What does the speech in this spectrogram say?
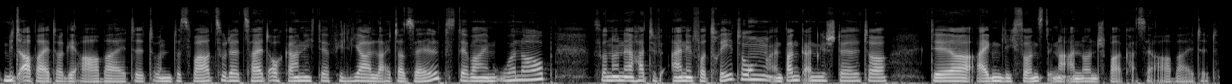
Mitarbeiter gearbeitet. Und das war zu der Zeit auch gar nicht der Filialleiter selbst, der war im Urlaub, sondern er hatte eine Vertretung, ein Bankangestellter, der eigentlich sonst in einer anderen Sparkasse arbeitet.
